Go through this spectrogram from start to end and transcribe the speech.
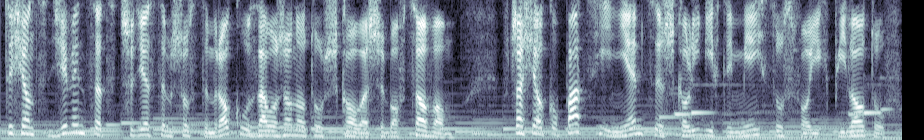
W 1936 roku założono tu szkołę szybowcową. W czasie okupacji Niemcy szkolili w tym miejscu swoich pilotów.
